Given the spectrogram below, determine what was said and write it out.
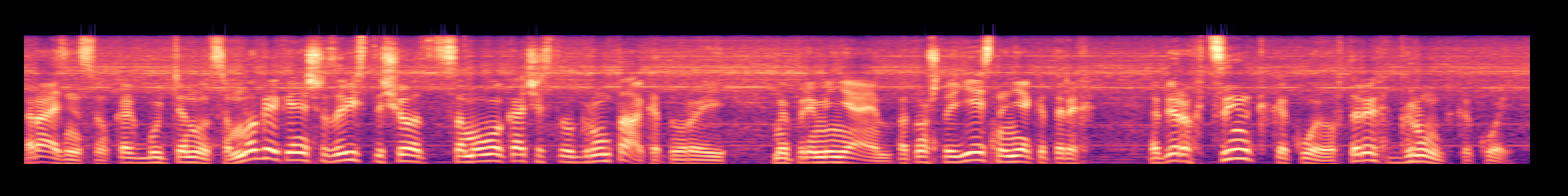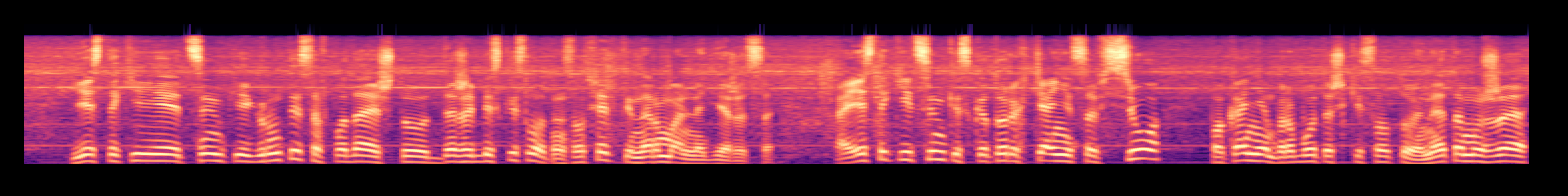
разницу, как будет тянуться. Многое, конечно, зависит еще от самого качества грунта, который мы применяем. Потому что есть на некоторых, во-первых, цинк какой, во-вторых, грунт какой. Есть такие цинки и грунты совпадают, что даже без кислотной салфетки нормально держится. А есть такие цинки, с которых тянется все, пока не обработаешь кислотой. На этом уже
